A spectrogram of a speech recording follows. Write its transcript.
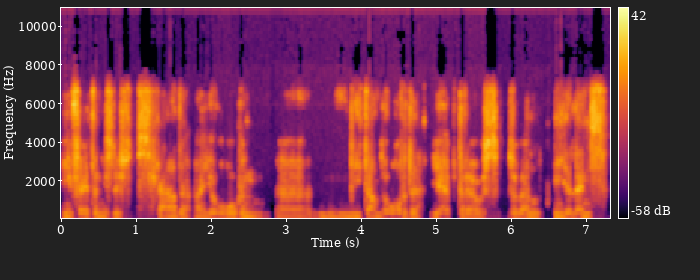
in feite is dus schade aan je ogen uh, niet aan de orde. Je hebt trouwens zowel in je lens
